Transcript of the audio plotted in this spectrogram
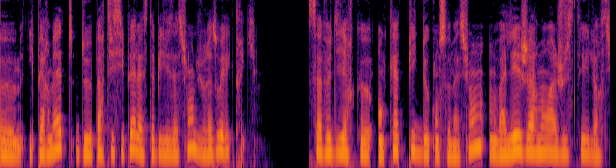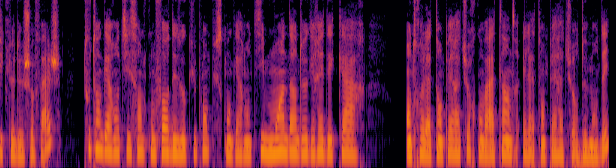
ils permettent de participer à la stabilisation du réseau électrique. Ça veut dire qu'en cas de pic de consommation, on va légèrement ajuster leur cycle de chauffage tout en garantissant le confort des occupants, puisqu'on garantit moins d'un degré d'écart entre la température qu'on va atteindre et la température demandée.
